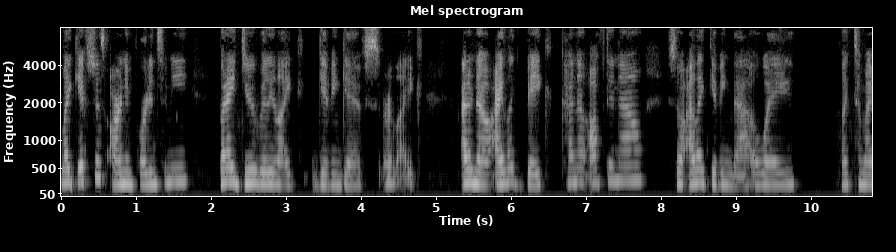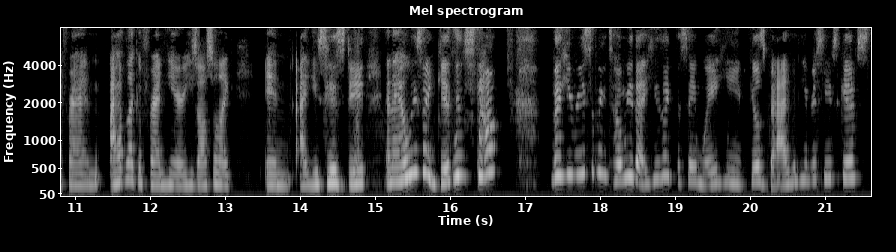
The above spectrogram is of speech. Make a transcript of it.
Like gifts just aren't important to me, but I do really like giving gifts or like I don't know. I like bake kind of often now, so I like giving that away like to my friend. I have like a friend here. He's also like in at UCSD and I always like give him stuff. But he recently told me that he's like the same way. He feels bad when he receives gifts.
